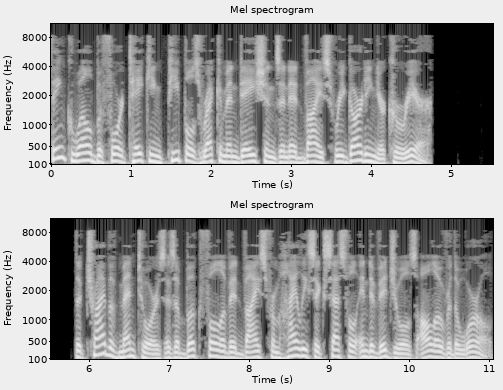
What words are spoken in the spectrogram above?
Think well before taking people's recommendations and advice regarding your career. The Tribe of Mentors is a book full of advice from highly successful individuals all over the world.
